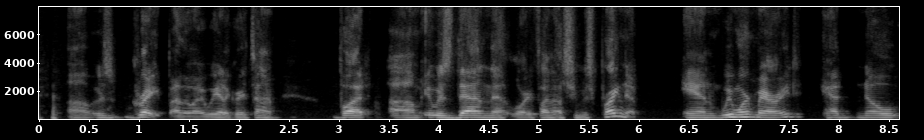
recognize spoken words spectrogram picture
uh, it was great by the way we had a great time but um, it was then that loree found out she was pregnant and we weren't married had no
